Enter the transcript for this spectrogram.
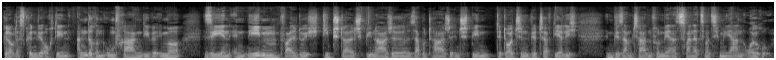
Genau, das können wir auch den anderen Umfragen, die wir immer sehen, entnehmen, weil durch Diebstahl, Spionage, Sabotage entstehen der deutschen Wirtschaft jährlich ein Gesamtschaden von mehr als 220 Milliarden Euro.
